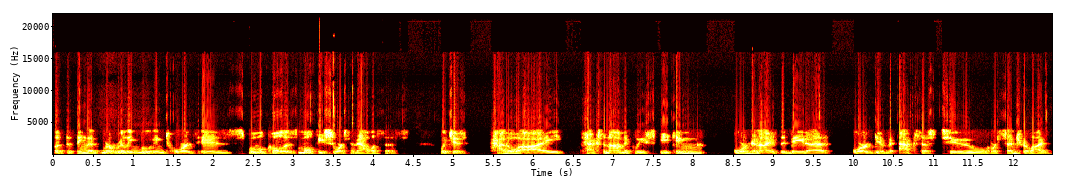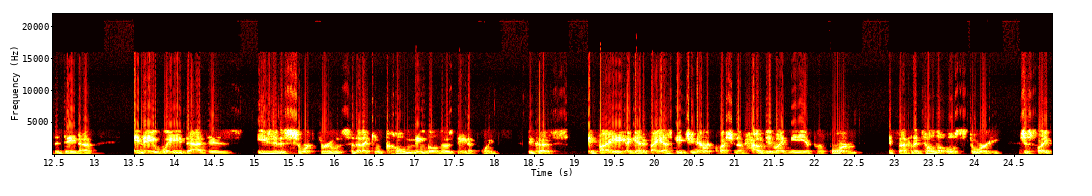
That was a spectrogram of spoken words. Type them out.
But the thing that we're really moving towards is what we'll call is multi-source analysis, which is how do I, taxonomically speaking, organize the data or give access to or centralize the data in a way that is easy to sort through so that I can commingle those data points. Because if I, again, if I ask a generic question of how did my media perform, it's not going to tell the whole story. just like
